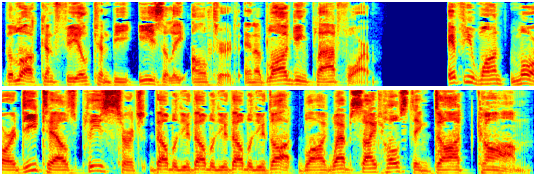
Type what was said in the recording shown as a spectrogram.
The look and feel can be easily altered in a blogging platform. If you want more details please search www.blogwebsitehosting.com.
